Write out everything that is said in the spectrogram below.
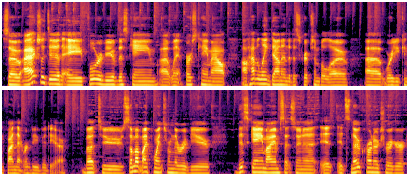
So I actually did a full review of this game uh, when it first came out. I'll have a link down in the description below uh, where you can find that review video. But to sum up my points from the review, this game, I Am Setsuna, it, it's no Chrono Trigger,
